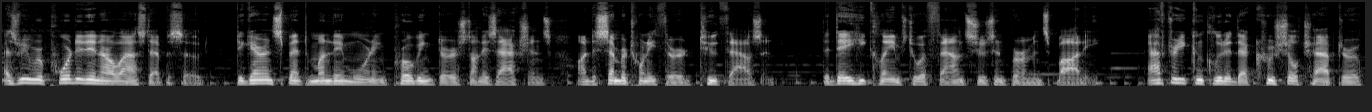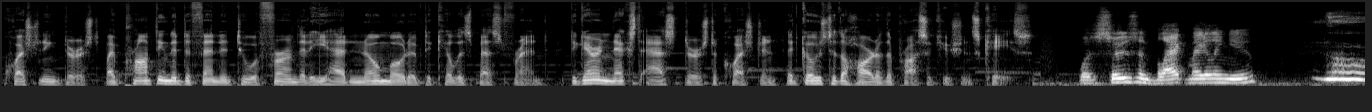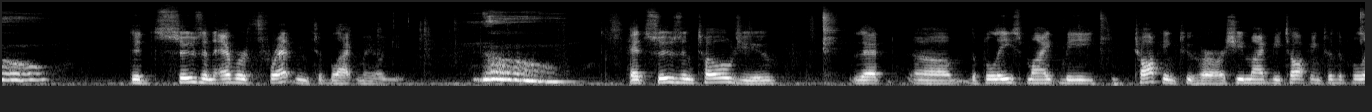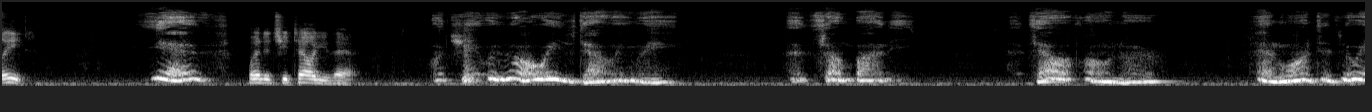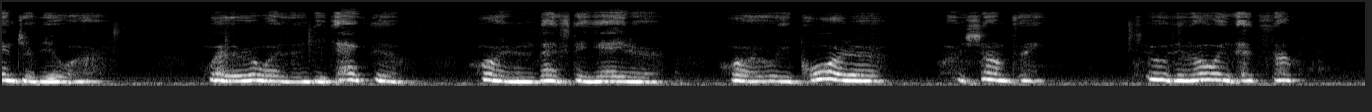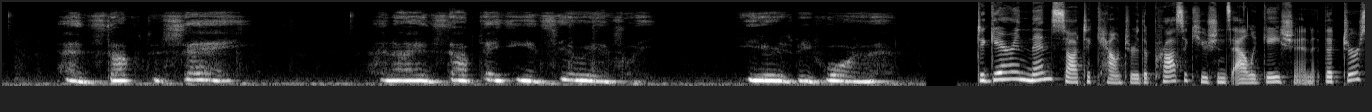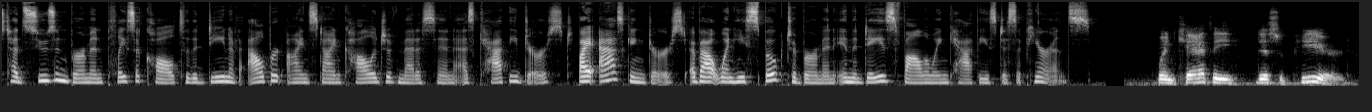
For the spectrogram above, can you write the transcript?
As we reported in our last episode, DeGuerin spent Monday morning probing Durst on his actions on December 23, 2000, the day he claims to have found Susan Berman's body. After he concluded that crucial chapter of questioning Durst by prompting the defendant to affirm that he had no motive to kill his best friend, DeGuerin next asked Durst a question that goes to the heart of the prosecution's case. Was Susan blackmailing you? No, Did Susan ever threaten to blackmail you? no, Had Susan told you that uh, the police might be talking to her or she might be talking to the police? yes, When did she tell you that? but she was always telling me that somebody had telephoned her and wanted to interview her, whether it was a detective or an investigator or a reporter or something. Susan always had stuff had stuff to say, and I had stopped taking it seriously years before that. DeGuerin then sought to counter the prosecution's allegation that Durst had Susan Berman place a call to the dean of Albert Einstein College of Medicine as Kathy Durst by asking Durst about when he spoke to Berman in the days following Kathy's disappearance. When Kathy disappeared,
